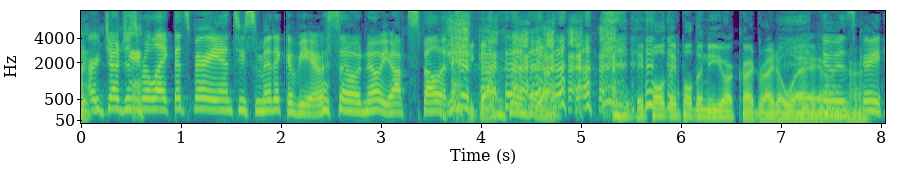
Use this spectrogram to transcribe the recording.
word. our judges were like, "That's very anti-Semitic of you." So no, you have to spell it. She got yeah. They pulled they pulled the New York card right away. it was her. great.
